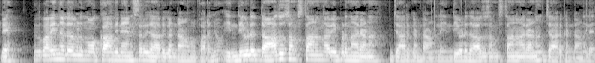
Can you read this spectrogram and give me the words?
അല്ലേ ഇത് പറയുന്നുണ്ട് നമ്മൾ നോക്കാം അതിന് ആൻസർ ജാർഖണ്ഡാണ് നമ്മൾ പറഞ്ഞു. ഇന്ത്യയുടെ ധാതു സംസ്ഥാനം എന്ന് അറിയപ്പെടുന്ന ആരാണ്? ജാർഖണ്ഡാണ് അല്ലെ? ഇന്ത്യയുടെ ധാതു സംസ്ഥാനം ആരാണ്? ജാർഖണ്ഡാണ് അല്ലെ?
